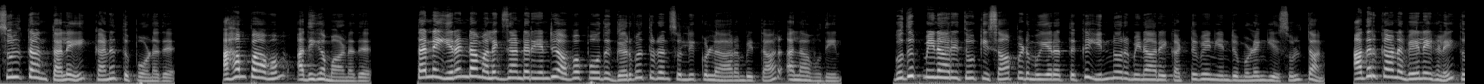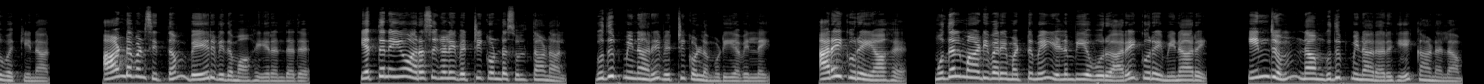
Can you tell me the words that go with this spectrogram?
சுல்தான் தலை கனத்துப் போனது. அகம்பாவம் அதிகமானது. தன்னை இரண்டாம் அலெக்சாண்டர் என்று அவ்வப்போது கர்வத்துடன் சொல்லிக்கொள்ள ஆரம்பித்தார் அலாவுதீன். குதுப் மினாரை தூக்கி சாப்பிடும் உயரத்துக்கு இன்னொரு மினாரை கட்டுவேன் என்று முழங்கிய சுல்தான் அதற்கான வேலைகளை துவக்கினார். ஆண்டவன் சித்தம் வேறு விதமாக இருந்தது. எத்தனையோ அரசுகளை வெற்றி கொண்ட சுல்தானால் குதுப் மினாரை வெற்றி கொள்ள முடியவில்லை. அரைக்குறையாக முதல் மாடி வரை மட்டுமே எழும்பிய ஒரு அரைக்குறை மினாரை இன்றும் நாம் குதுப் மினார் அருகே காணலாம்.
